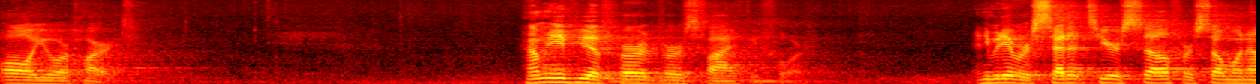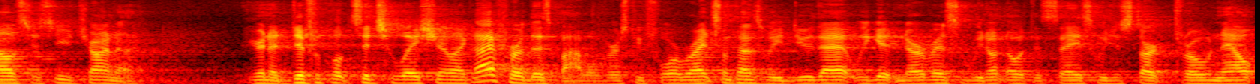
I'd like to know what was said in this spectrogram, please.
all your heart. How many of you have heard verse 5 before? Anybody ever said it to yourself or someone else, just you trying to you're in a difficult situation, you're like, I've heard this Bible verse before, right? Sometimes we do that. We get nervous. We don't know what to say, so we just start throwing out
